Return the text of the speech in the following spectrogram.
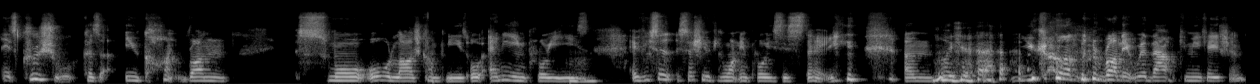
it's crucial because you can't run small or large companies or any employees mm. if you said especially if you want employees to stay um yeah. you can't run it without communication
